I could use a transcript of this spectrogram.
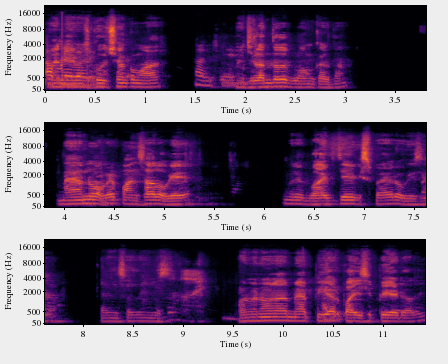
ਆਪਣੇ ਬਾਰੇ। ਗੁਲਸ਼ਨ ਕੁਮਾਰ। ਹਾਂਜੀ। ਮੈਂ ਜਲੰਧਰ ਤੋਂ ਬਿਲੋਂਗ ਕਰਦਾ। ਮੈਂ ਉਹਨੂੰ ਹੋ ਗਏ 5 ਸਾਲ ਹੋ ਗਏ। ਮੇਰੇ ਵਾਈਫ ਦੇ ਐਕਸਪਾਇਰ ਹੋ ਗਈ ਸੀ। ਕੈਂਸਰ ਦੇ ਵਿੱਚ ਹੁਣ ਮੈਨੂੰ ਨਾ ਮੈਂ ਪੀਆਰ ਪਾਈ ਸੀ ਪੇਡ ਵਾਲੀ।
